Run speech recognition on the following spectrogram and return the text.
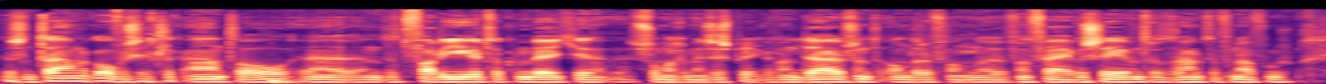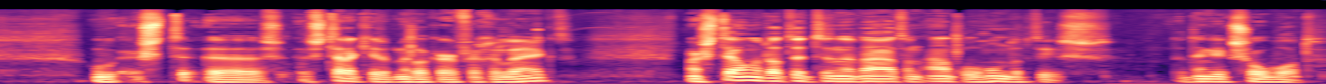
is een tamelijk overzichtelijk aantal. eh, en dat varieert ook een beetje. Sommige mensen spreken van duizend, anderen van, eh, van 75. Dat hangt er vanaf hoe, hoe st- eh, sterk je dat met elkaar vergelijkt. Maar stel nou dat het inderdaad een aantal honderd is. Dan denk ik, zo wat.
